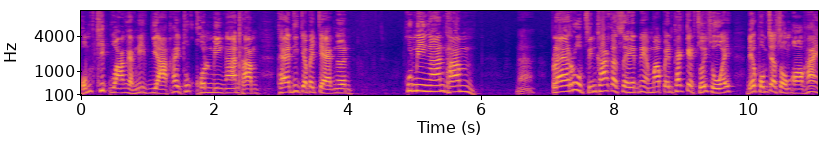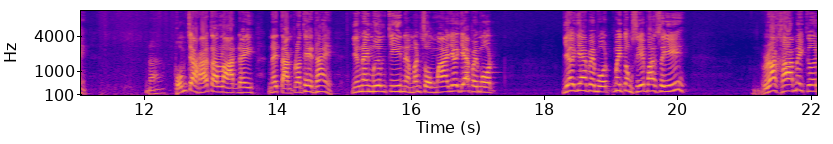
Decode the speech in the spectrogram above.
ผมคิดวางอย่างนี้ อยากให้ทุกคนมีงานทำแทนที่จะไปแจกเงิน คุณมีงานทำนะแปลรูปสินค้าเกษตรเนี่ยมาเป็นแพ็กเกจสวยๆ เดี๋ยวผมจะส่งออกให้นะผมจะหาตลาดในในต่างประเทศให้ อย่างในเมืองจีนน่ะมันส่งมาเยอะแยะไปหมด เยอะแยะไปหมด ไม่ต้องเสียภาษี ราคาไม่เกิน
